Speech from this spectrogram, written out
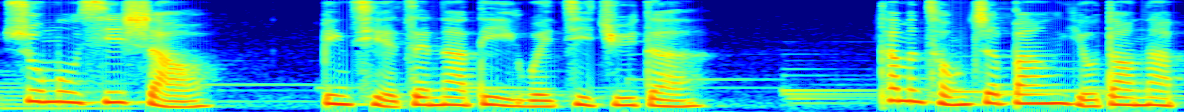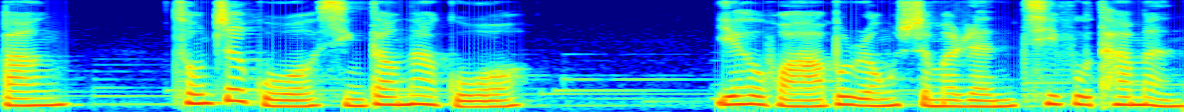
数目稀少。并且在那地为寄居的，他们从这邦游到那邦，从这国行到那国。耶和华不容什么人欺负他们，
